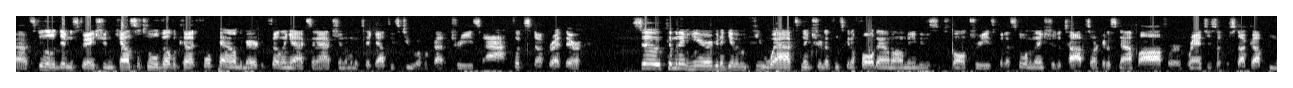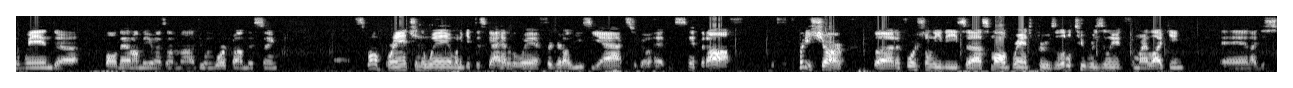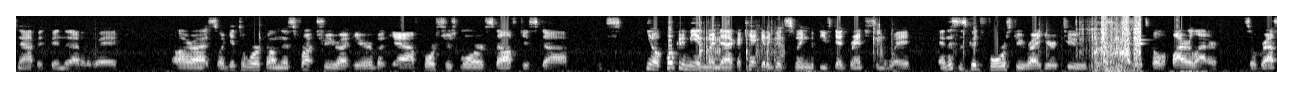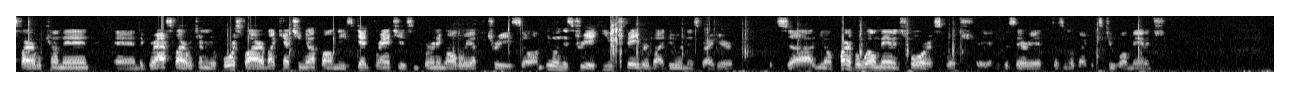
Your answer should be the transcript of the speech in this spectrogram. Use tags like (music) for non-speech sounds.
Uh, let's do a little demonstration. Council tool, Velvicut, 4 pound American felling axe in action. I'm going to take out these two overcrowded trees. Ah, foot stuck right there. So coming in here, I'm going to give them a few whacks, make sure nothing's going to fall down on me. These are some small trees, but I still want to make sure the tops aren't going to snap off or branches that were stuck up in the wind uh, fall down on me as I'm uh, doing work on this thing. small branch in the way. I want to get this guy out of the way. I figured I'll use the axe to go ahead and snip it off. It's pretty sharp, but unfortunately these uh, small branch proves a little too resilient for my liking, and I just snap it, bend it out of the way. Alright, so I get to work on this front tree right here, but yeah, of course there's more stuff just, uh, you know, poking me in my neck. I can't get a good swing with these dead branches in the way. And this is good forestry right here, too, it's called a fire ladder. So a grass fire would come in, and the grass fire would turn into a forest fire by catching up on these dead branches and burning all the way up the tree. So I'm doing this tree a huge favor by doing this right here. It's, uh, you know, part of a well-managed forest, which this area doesn't look like it's too well-managed.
